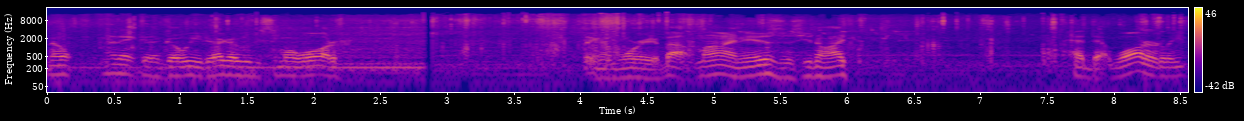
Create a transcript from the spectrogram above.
Nope, that ain't gonna go either. I gotta go get some more water. Thing I'm worried about mine is, is you know, I had that water leak.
